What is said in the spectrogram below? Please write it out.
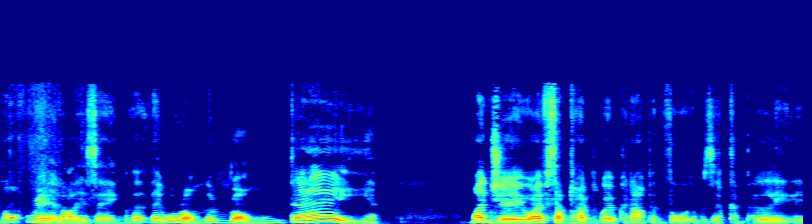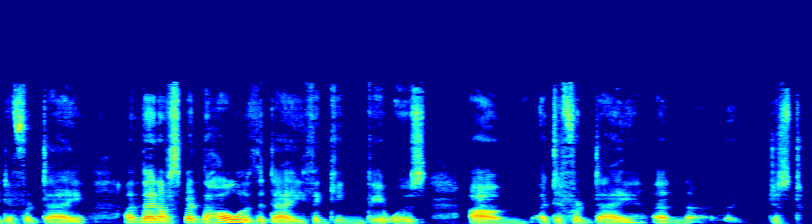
not realising that they were on the wrong day. Mind you, I've sometimes woken up and thought it was a completely different day, and then I've spent the whole of the day thinking it was um, a different day, and just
